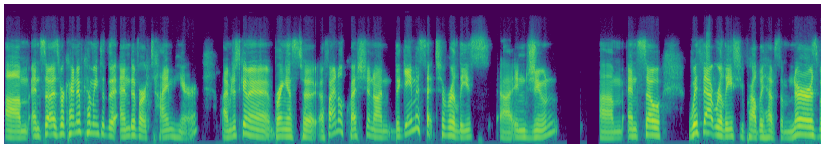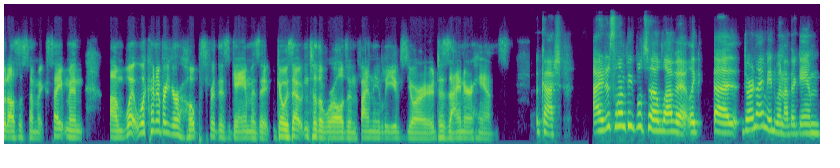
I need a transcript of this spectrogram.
Um, and so as we're kind of coming to the end of our time here, I'm just going to bring us to a final question on the game is set to release uh, in June um, and so with that release, you probably have some nerves, but also some excitement. Um, what, what kind of are your hopes for this game as it goes out into the world and finally leaves your designer hands? Gosh, I just want people to love it. Like uh, Dora and I made one other game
